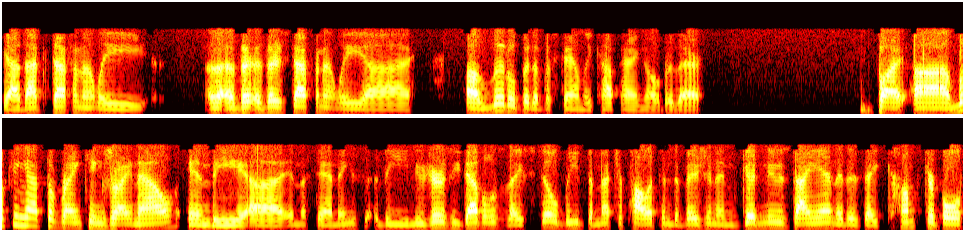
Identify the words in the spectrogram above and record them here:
yeah, that's definitely uh, there, there's definitely uh, a little bit of a Stanley Cup hangover there. But uh, looking at the rankings right now in the uh, in the standings, the New Jersey Devils they still lead the Metropolitan Division. And good news, Diane, it is a comfortable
